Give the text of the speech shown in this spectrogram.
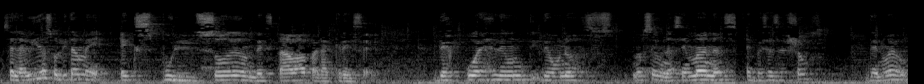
O sea, la vida solita me expulsó de donde estaba para crecer. Después de, de unos, no sé, unas semanas, empecé a hacer shows de nuevo.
